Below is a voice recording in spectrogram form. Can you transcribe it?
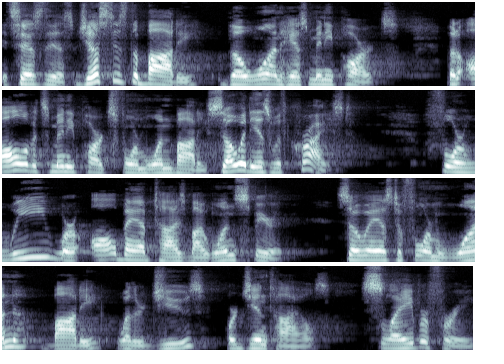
It says this Just as the body, though one, has many parts, but all of its many parts form one body, so it is with Christ. For we were all baptized by one Spirit, so as to form one body, whether Jews or Gentiles, slave or free,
